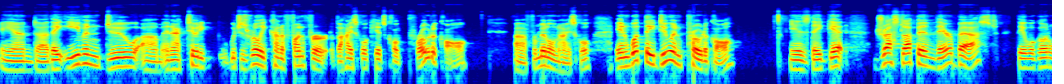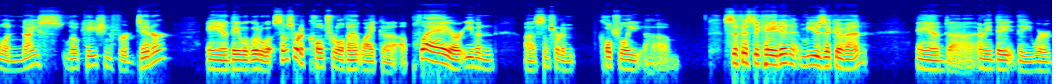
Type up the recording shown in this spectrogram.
And uh, they even do um, an activity which is really kind of fun for the high school kids called Protocol, uh, for middle and high school. And what they do in protocol is they get dressed up in their best. They will go to a nice location for dinner, and they will go to a, some sort of cultural event like a, a play or even uh, some sort of culturally um, sophisticated music event. And uh, I mean, they they wear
